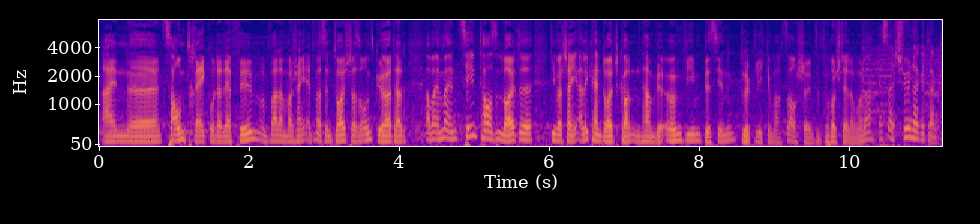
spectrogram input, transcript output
ein äh, Soundtrack oder der Film und war dann wahrscheinlich etwas enttäuscht, dass er uns gehört hat. Aber immerhin 10.000 Leute, die wahrscheinlich alle kein Deutsch konnten, haben wir irgendwie ein bisschen glücklich gemacht. Ist auch schön zur Vorstellung, oder? Das ist ein schöner Gedanke.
